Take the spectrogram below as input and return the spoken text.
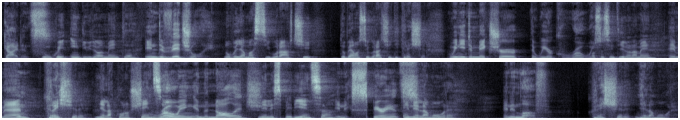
guidance. Dunque individualmente Individually, noi vogliamo assicurarci, dobbiamo assicurarci di crescere. We need to make sure that we are growing. Posso sentire un amen? Amen? Crescere nella conoscenza, Growing in the knowledge, nell'esperienza in experience, e nell'amore. and in love. Crescere nell'amore.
